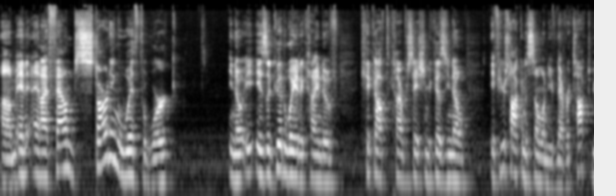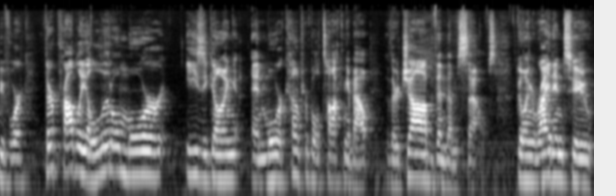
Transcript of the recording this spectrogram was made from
Um, and and i found starting with work you know is a good way to kind of kick off the conversation because you know if you're talking to someone you've never talked to before they're probably a little more easygoing and more comfortable talking about their job than themselves. Going right into,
